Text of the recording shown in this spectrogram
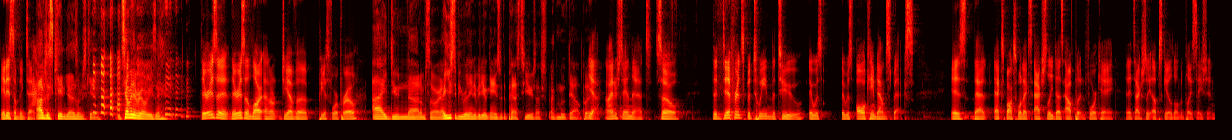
it is something tech. I'm just kidding, guys. I'm just kidding. Tell me the real reason. There is a there is a large. I don't. Do you have a PS4 Pro? I do not. I'm sorry. I used to be really into video games, but the past two years I've I've moved out. But Yeah, I understand that. So the difference between the two, it was it was all came down to specs. Is that Xbox One X actually does output in 4K and it's actually upscaled on the PlayStation.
